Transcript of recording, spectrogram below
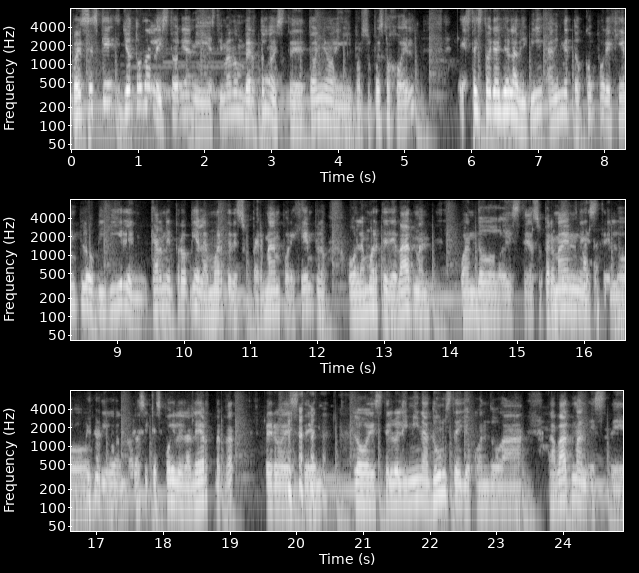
Pues es que yo toda la historia, mi estimado Humberto, este Toño y por supuesto Joel, esta historia yo la viví. A mí me tocó, por ejemplo, vivir en carne propia la muerte de Superman, por ejemplo, o la muerte de Batman, cuando este, a Superman, este, lo digo, ahora sí que spoiler alert, ¿verdad? Pero este, lo, este, lo elimina Doomsday, o cuando a, a Batman, este,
